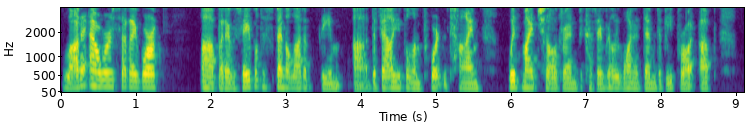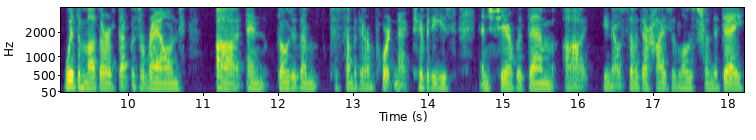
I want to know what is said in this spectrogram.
lot of hours that I worked, uh, but I was able to spend a lot of the uh, the valuable, important time with my children because I really wanted them to be brought up with a mother that was around uh, and go to them to some of their important activities and share with them, uh, you know, some of their highs and lows from the day.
